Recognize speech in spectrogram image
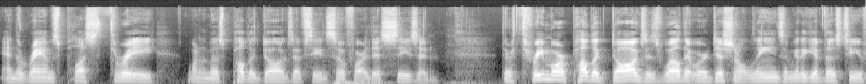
and the Rams plus 3, one of the most public dogs I've seen so far this season. There are three more public dogs as well that were additional leans. I'm going to give those to you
